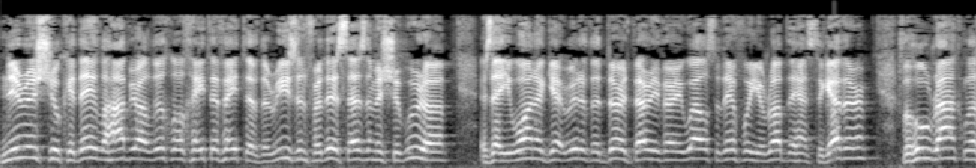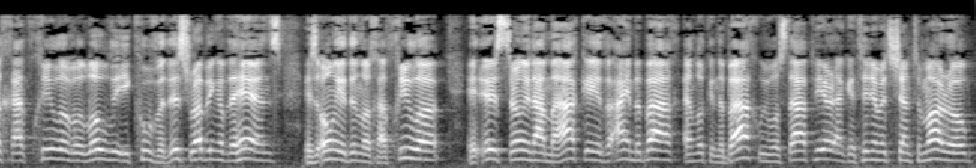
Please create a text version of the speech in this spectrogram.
nirishu kedei lahavir alichlo chetev hetev. The reason for this, says the Mishabura, is that you want to get rid of the dirt very, very well, so therefore you rub the hands together. V'hu rak lechatchila v'lo ikuva. This rubbing of the hands is only a din lechatchila. It is certainly not ma'ake v'ayim bebach. And look in the bach. We will stop here and continue with Shem tomorrow.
